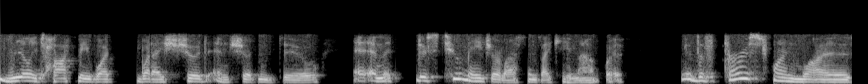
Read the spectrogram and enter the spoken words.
really taught me what what I should and shouldn't do. And, the, there's two major lessons I came out with. The first one was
